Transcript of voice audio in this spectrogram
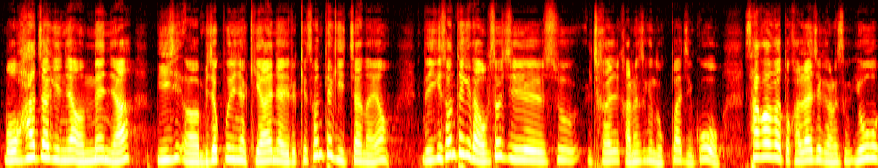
뭐 화작이냐 언매냐 미, 어, 미적분이냐 기하냐 이렇게 선택이 있잖아요. 근데 이게 선택이 다 없어질 수 가능성이 높아지고 사과가 또 갈라질 가능성. 요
